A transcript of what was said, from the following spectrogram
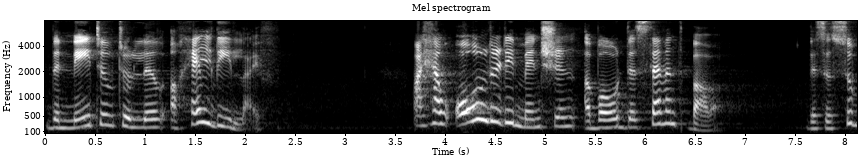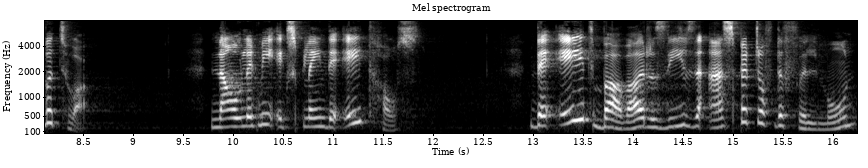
the native to live a healthy life. I have already mentioned about the seventh bhava. This is Subhatva. Now let me explain the eighth house. The eighth bhava receives the aspect of the full moon,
